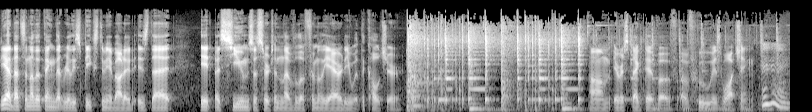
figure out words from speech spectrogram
Yeah, that's another thing that really speaks to me about it is that it assumes a certain level of familiarity with the culture. Um, irrespective of, of who is watching. Mm-hmm.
